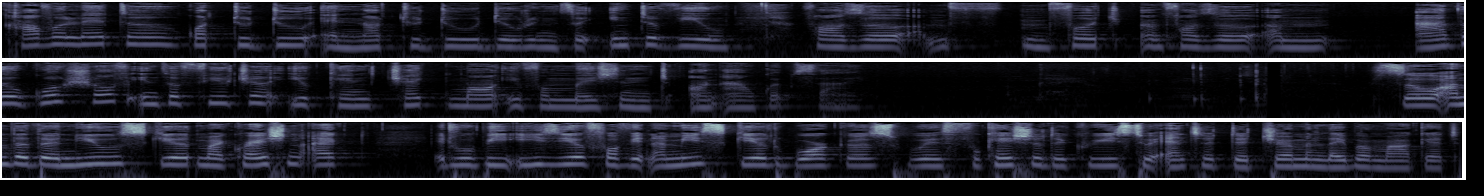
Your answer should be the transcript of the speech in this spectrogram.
cover letter, what to do and not to do during the interview. For the um, for, um, for the um, other workshop in the future, you can check more information on our website. So, under the new Skilled Migration Act, it will be easier for Vietnamese skilled workers with vocational degrees to enter the German labor market.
